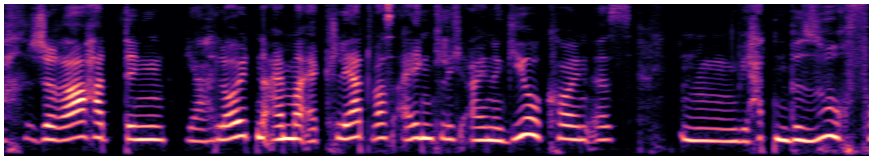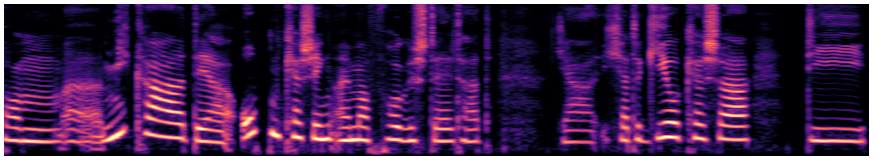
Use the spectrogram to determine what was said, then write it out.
Ach, Gerard hat den ja, Leuten einmal erklärt, was eigentlich eine Geocoin ist. Mm, wir hatten Besuch vom äh, Mika, der Open Caching einmal vorgestellt hat. Ja, ich hatte Geocacher, die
